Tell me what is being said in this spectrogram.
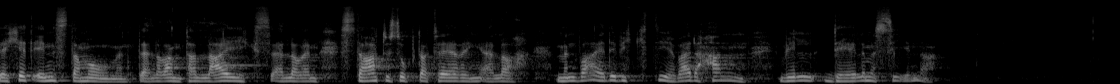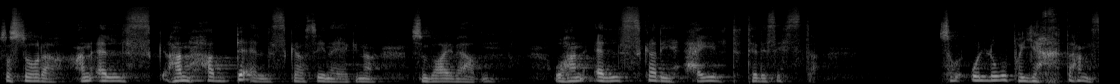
Det er ikke et Insta-moment eller antall likes eller en statusoppdatering. Eller, men hva er det viktige? Hva er det han vil dele med sine? Så står det han, elsk, han hadde elska sine egne som var i verden. Og han elska de helt til det siste. Så, og lå på hjertet hans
